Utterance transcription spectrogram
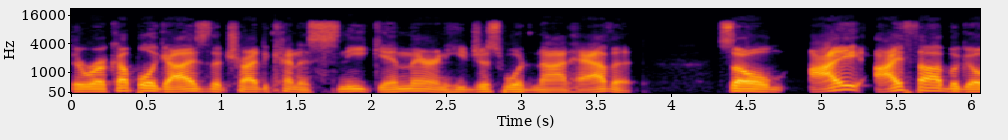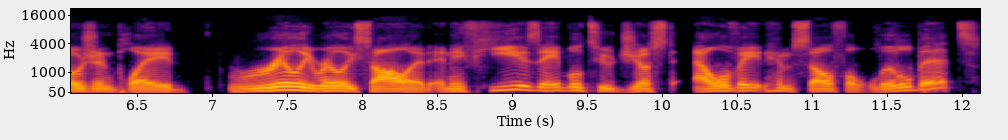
There were a couple of guys that tried to kind of sneak in there, and he just would not have it. So I I thought Bogosian played really, really solid. And if he is able to just elevate himself a little bit,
